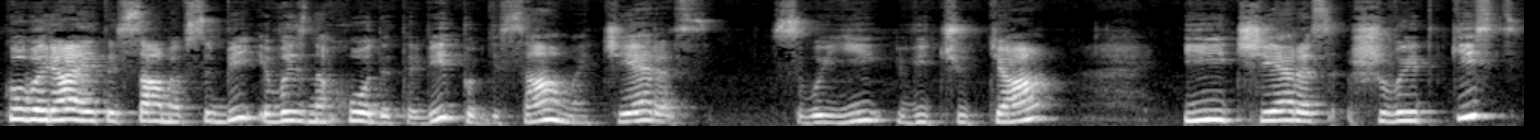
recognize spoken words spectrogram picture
ковиряєтесь саме в собі, і ви знаходите відповіді саме через свої відчуття і через швидкість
